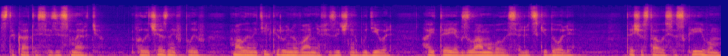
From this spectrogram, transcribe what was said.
стикатися зі смертю. Величезний вплив мали не тільки руйнування фізичних будівель, а й те, як зламувалися людські долі. Те, що сталося з Києвом,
